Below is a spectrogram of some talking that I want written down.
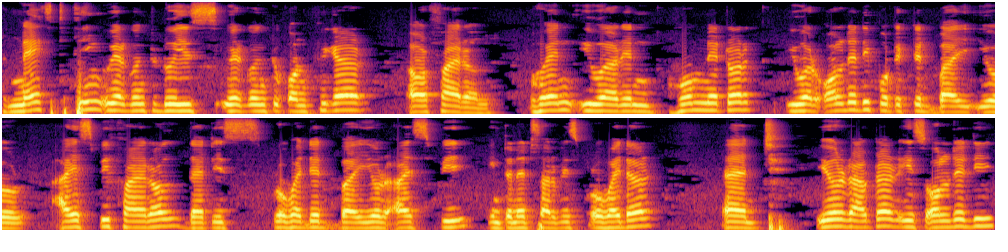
Next thing we are going to do is we are going to configure our firewall. When you are in home network you are already protected by your ISP firewall that is provided by your ISP internet service provider and your router is already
